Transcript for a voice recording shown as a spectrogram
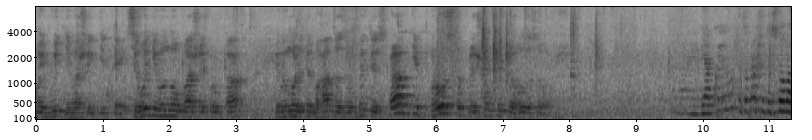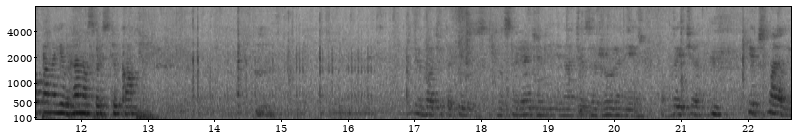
майбутнє ваших дітей. Сьогодні воно в ваших руках, і ви можете багато зробити справді, просто прийшовши проголосувавши. Дякую. Запрошую до слова пана Євгена Сверстюка. Я бачу такі зосереджені, іначе зажурені обличчя. Keep smiling.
